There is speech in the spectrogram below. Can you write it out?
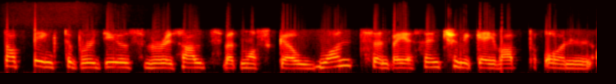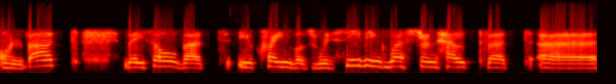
stopping to produce the results that Moscow wants, and they essentially gave up on on that. They saw that Ukraine was receiving Western help that uh,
